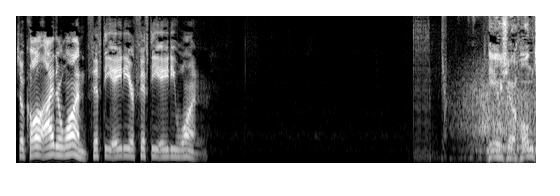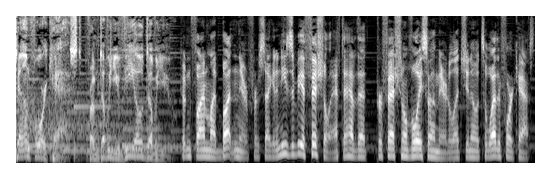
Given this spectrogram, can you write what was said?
So call either one, 5080 or 5081. Here's your hometown forecast from WVOW. Couldn't find my button there for a second. It needs to be official. I have to have that professional voice on there to let you know it's a weather forecast.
